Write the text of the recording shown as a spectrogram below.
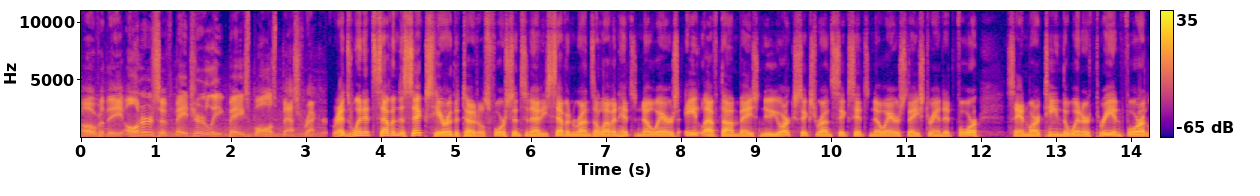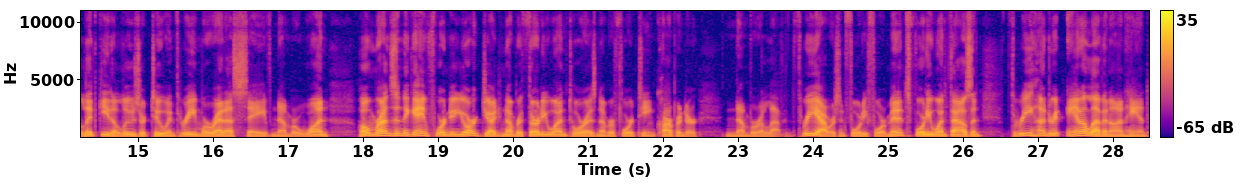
over the owners of Major League Baseball's best record. Reds win it 7 to 6. Here are the totals. For Cincinnati, 7 runs, 11 hits, no errors, 8 left on base. New York, 6 runs, 6 hits, no errors. They stranded 4. San Martin the winner 3 and 4, Luetge the loser 2 and 3, Moreta save number 1. Home runs in the game for New York, Judge number 31, Torres number 14, Carpenter number 11. 3 hours and 44 minutes, 41,311 on hand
